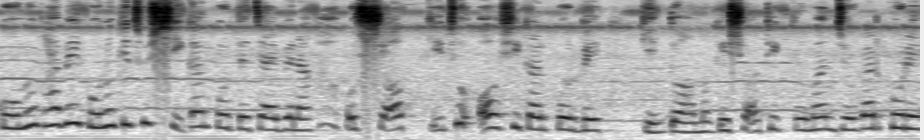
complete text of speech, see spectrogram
কোনোভাবেই কোনো কিছু স্বীকার করতে চাইবে না। ও সব কিছু অস্বীকার করবে। কিন্তু আমাকে সঠিক প্রমাণ জোগাড় করে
